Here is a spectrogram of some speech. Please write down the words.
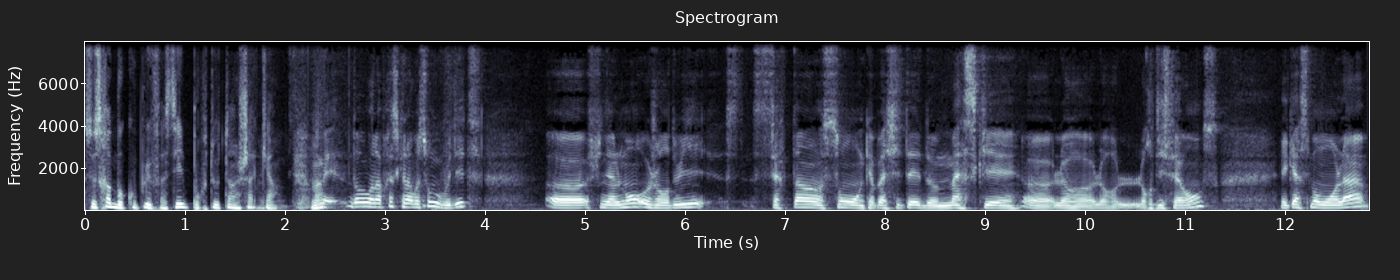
Ce sera beaucoup plus facile pour tout un chacun. Hein Mais donc, on a presque l'impression que vous dites, euh, finalement, aujourd'hui, certains sont en capacité de masquer euh, leurs leur, leur différences, et qu'à ce moment-là,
